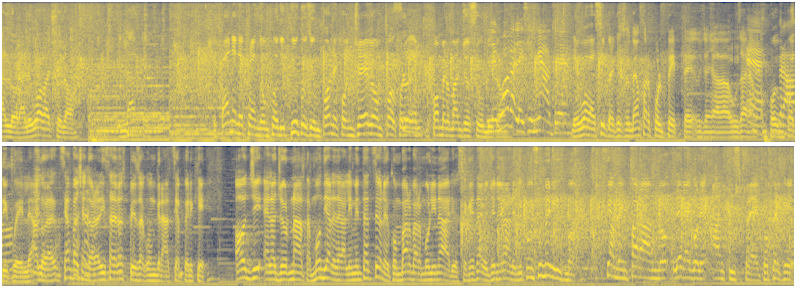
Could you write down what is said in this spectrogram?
Allora, le uova ce l'ho. Il latte non il pane ne prendo un po' di più così un po' ne congelo, un po', sì. quello, un po me lo mangio subito. Le uova le segnate? Le uova sì, perché se dobbiamo fare polpette bisogna usare eh, un, po', un, po', di quelle. Allora, stiamo facendo la lista della spesa con Grazia perché oggi è la giornata mondiale dell'alimentazione con Barbara Molinario, segretario generale di consumerismo. Stiamo imparando le regole antispreco perché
